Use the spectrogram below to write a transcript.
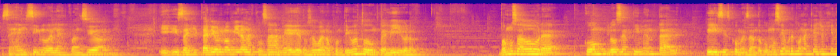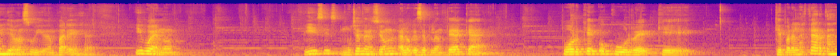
O sea, es el signo de la expansión. Y, y Sagitario no mira las cosas a media, entonces, bueno, contigo es todo un peligro. Vamos ahora con lo sentimental, Pisces, comenzando como siempre con aquellos quienes llevan su vida en pareja. Y bueno, Pisces, mucha atención a lo que se plantea acá, porque ocurre que, que para las cartas,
